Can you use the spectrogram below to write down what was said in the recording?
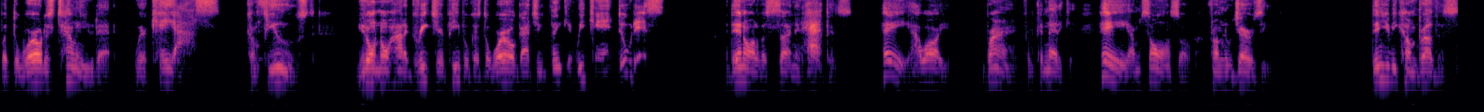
but the world is telling you that we're chaos, confused, you don't know how to greet your people because the world got you thinking we can't do this. And then all of a sudden it happens. Hey, how are you? Brian from Connecticut. Hey, I'm so and so from New Jersey. Then you become brothers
